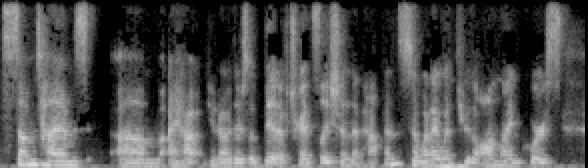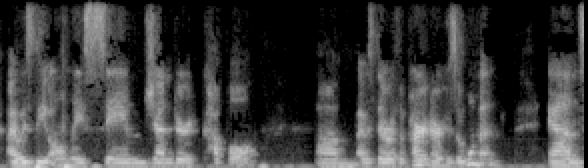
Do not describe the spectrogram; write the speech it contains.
sometimes um, I have, you know, there's a bit of translation that happens. So when I went through the online course, I was the only same gendered couple. Um, I was there with a partner who's a woman. And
